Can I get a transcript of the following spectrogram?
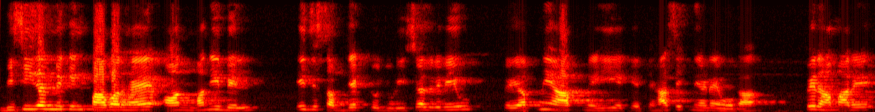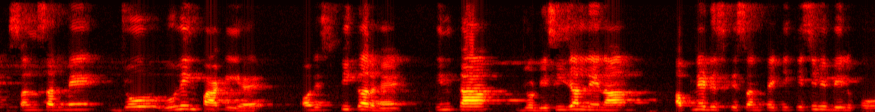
डिसीज़न मेकिंग पावर है on money bill is subject to judicial review तो ये अपने आप में ही एक ऐतिहासिक निर्णय होगा। फिर हमारे संसद में जो रूलिंग पार्टी है और स्पीकर हैं, इनका जो डिसीज़न लेना, अपने डिस्कशन पे कि किसी भी बिल को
